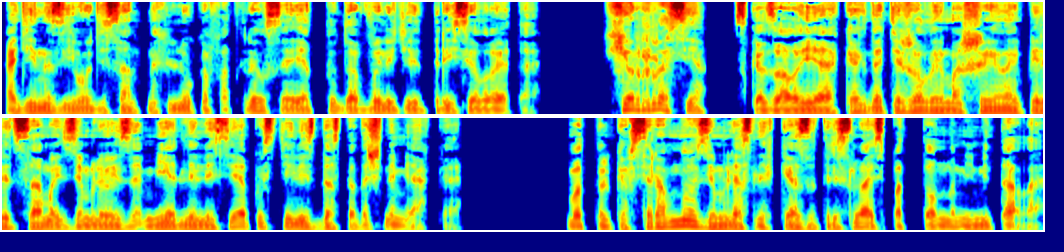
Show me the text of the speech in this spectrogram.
Один из его десантных люков открылся, и оттуда вылетели три силуэта. «Херасе!» — сказал я, когда тяжелые машины перед самой землей замедлились и опустились достаточно мягко. Вот только все равно земля слегка затряслась под тоннами металла.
